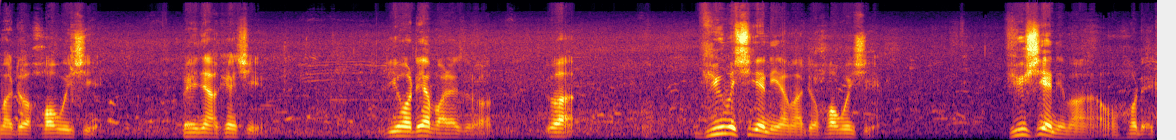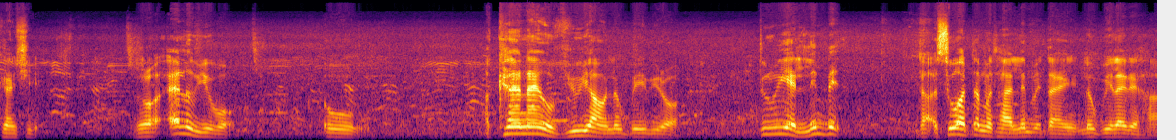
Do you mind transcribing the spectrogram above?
မှာသူက hallway ရှိတယ်ဘယ်ညာအခက်ရှိတယ်ဒီ hotel ကပါလဲဆိုတော့သူက view မရှိတဲ့နေရာမှာသူ hallway ရှိတယ် view ရှိတဲ့နေရာမှာဟိုတယ်အခန်းရှိတယ်ဆိုတော့အဲ့လို view ပေါ့ဟိုအခန်းတိုင်းကို view ရအောင်လုပ်ပေးပြီးတော့သူတို့ရဲ့ limit ဒါအစိုးရတက်မှတ်ထားတဲ့ limit တိုင်းလုပ်ပေးလိုက်တဲ့ဟာ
